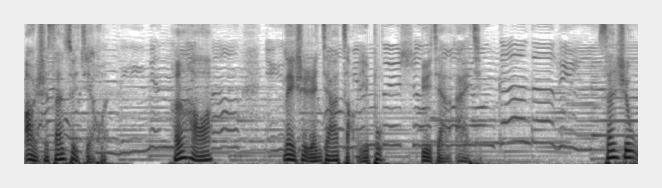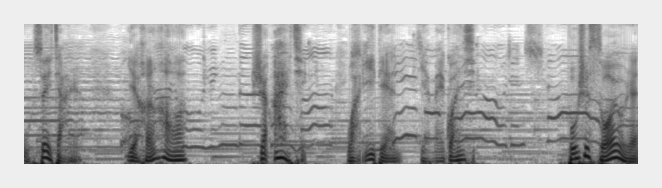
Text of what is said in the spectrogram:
二十三岁结婚。很好啊，那是人家早一步遇见了爱情。三十五岁嫁人也很好啊，是爱情，晚一点也没关系。不是所有人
